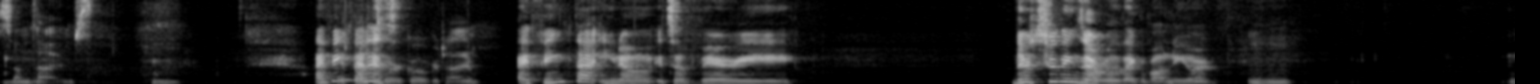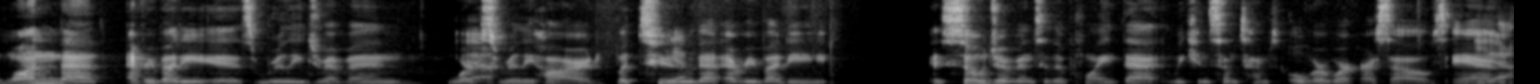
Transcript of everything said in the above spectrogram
Sometimes I think if that I have work overtime I think that, you know, it's a very there's two things I really like about New York. hmm One that everybody is really driven, works really hard, but two Yeah. that everybody is so driven to the point that we can sometimes overwork ourselves and yeah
